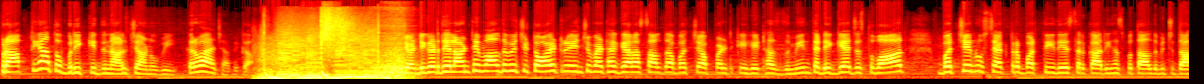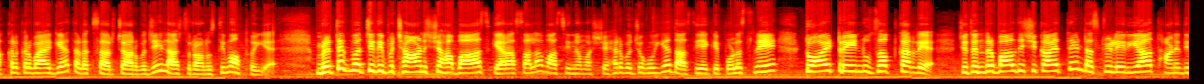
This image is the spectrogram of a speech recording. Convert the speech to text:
ਪ੍ਰਾਪਤੀਆਂ ਤੋਂ ਬਰੀਕੀ ਦੇ ਨਾਲ ਜਾਣੂ ਵੀ ਕਰਵਾਇਆ ਜਾਵੇਗਾ। ਚੰਡੀਗੜ੍ਹ ਦੇ ਲਾਂਟੇਮਾਲ ਦੇ ਵਿੱਚ ਟੌਏ ਟ੍ਰੇਨ 'ਚ ਬੈਠਾ 11 ਸਾਲ ਦਾ ਬੱਚਾ ਪਲਟ ਕੇ ਹੇਠਾਂ ਜ਼ਮੀਨ ਤੇ ਡਿੱਗ ਗਿਆ, ਜਿਸ ਤੋਂ ਬਾਅਦ ਬੱਚੇ ਨੂੰ ਸੈਕਟਰ 32 ਦੇ ਸਰਕਾਰੀ ਹਸਪਤਾਲ ਦੇ ਵਿੱਚ ਦਾਖਲ ਕਰਵਾਇਆ ਗਿਆ। ਤੜਕਸਾਰ 4 ਵਜੇ ਇਲਾਜ ਦੌਰਾਨ ਉਸ ਦੀ ਮੌਤ ਹੋਈ ਹੈ। ਮ੍ਰਿਤਕ ਬੱਚੇ ਦੀ ਪਛਾਣ ਸ਼ਹਬਾਜ਼ 11 ਸਾਲਾ ਵਾਸੀ ਨਵਾਂ ਸ਼ਹਿਰ ਵਜੋਂ ਹੋਈ ਹੈ। ਦੱਸਦੀ ਹੈ ਕਿ ਪੁਲਿਸ ਨੇ ਟੌਏ ਟ੍ਰੇਨ ਨੂੰ ਜ਼ਬਤ ਕਰ ਲਿਆ ਹੈ। ਜਤਿੰਦਰਪਾਲ ਦੀ ਸ਼ਿਕਾਇਤ ਤੇ ਇੰਡਸਟਰੀਅਲ ਏਰੀਆ ਥਾਣੇ ਦੀ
